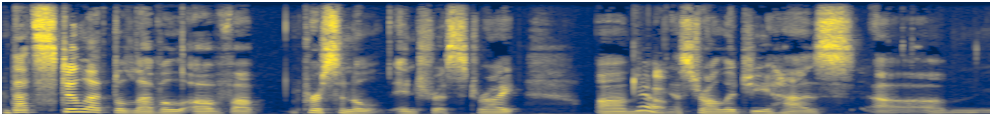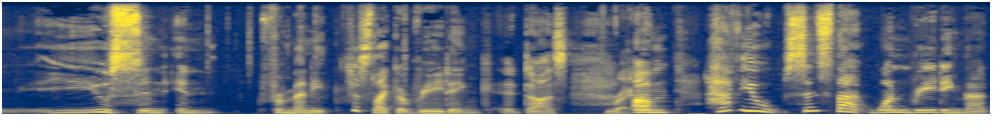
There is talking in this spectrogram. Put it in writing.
that's still at the level of uh, personal interest, right? Um, Yeah. Astrology has um, use in in for many, just like a reading, it does. Right. Um, have you since that one reading, that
